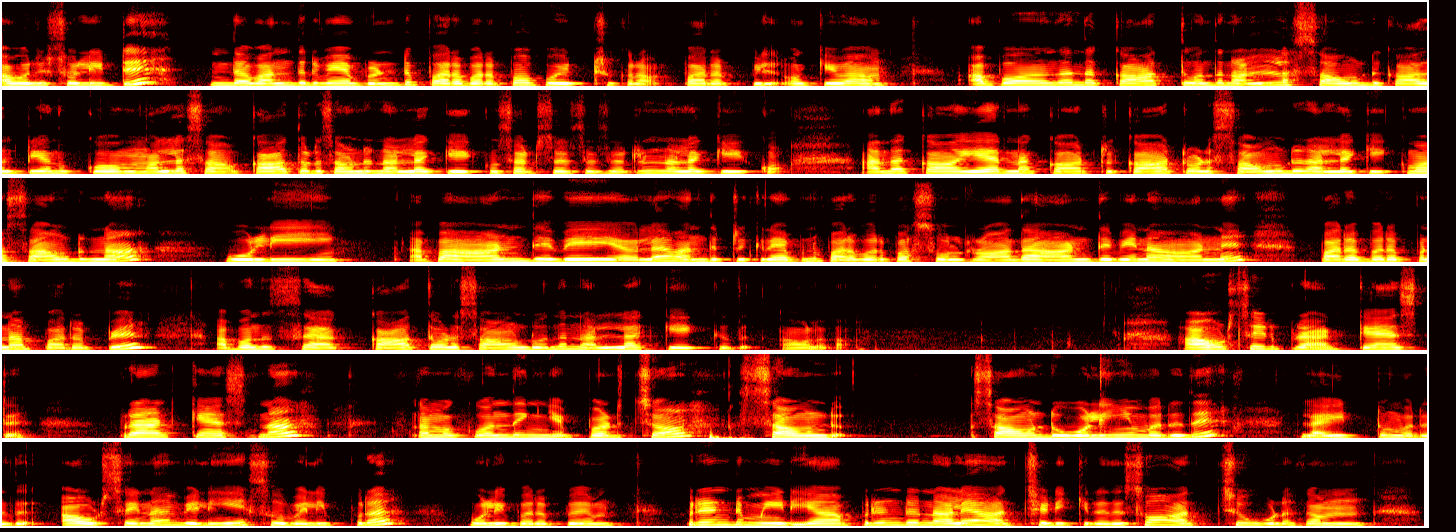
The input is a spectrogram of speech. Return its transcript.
அவர் சொல்லிவிட்டு இந்த வந்துடுவேன் அப்படின்ட்டு பரபரப்பாக போயிட்டுருக்குறோம் பரப்பில் ஓகேவா அப்போ வந்து அந்த காற்று வந்து நல்ல சவுண்டு காதுகிட்டே அந்த நல்ல ச காற்றோட சவுண்டு நல்லா கேட்கும் சட் சட் சட்டுன்னு நல்லா கேட்கும் அதான் கா ஏறுனா காற்று காற்றோட சவுண்டு நல்லா கேட்குமா சவுண்டுனா ஒலி. அப்போ ஆன் த வேவில் வந்துட்டுருக்கிறேன் அப்படின்னு பரபரப்பாக சொல்கிறோம் அதான் ஆன் த வேனா ஆண் பரபரப்புனா பரப்பு. அப்போ வந்து ச காற்றோட சவுண்டு வந்து நல்லா கேட்குது அவ்வளோதான் அவுட் சைடு ப்ராட்காஸ்ட்டு ப்ராட்காஸ்ட்னால் நமக்கு வந்து இங்கே படித்தோம் சவுண்டு. சவுண்டு ஒளியும் வருது. லைட்டும் வருது. அவுட் சைட்னா வெளியே ஸோ வெளிப்புற ஒளிபரப்பு. பிரிண்ட் மீடியா பிரிண்ட்னாலே அச்சடிக்கிறது. ஸோ அச்சு ஊடகம்.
